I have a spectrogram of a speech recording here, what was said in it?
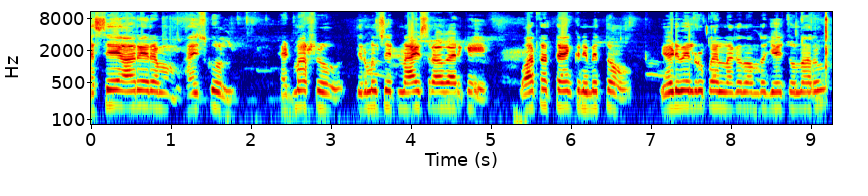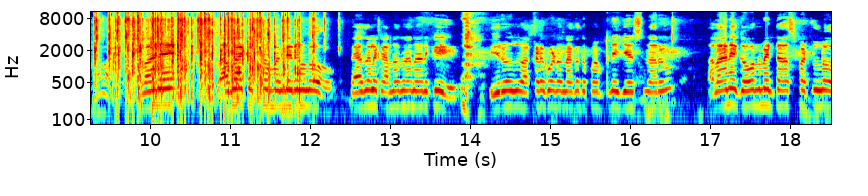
SARRM high school head master Tirumala Setti Nageswararao గారికి వాటర్ ట్యాంక్ నిమిత్తం ఏడు వేల రూపాయల నగదు అందజేస్తున్నారు. అలానే రాధాకృష్ణ మందిరంలో పేదలకు అన్నదానానికి ఈరోజు అక్కడ కూడా నగదు పంపిణీ చేస్తున్నారు. అలానే గవర్నమెంట్ హాస్పిటల్లో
